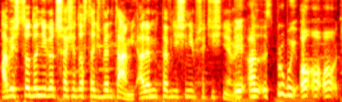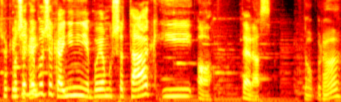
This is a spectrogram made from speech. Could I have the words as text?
A wiesz co, do niego trzeba się dostać wentami, ale my pewnie się nie przeciśniemy. Y, a spróbuj, o, o, o, czekaj, Poczekaj, czekaj. poczekaj, nie, nie, nie, bo ja muszę tak i... O, teraz. Dobra,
